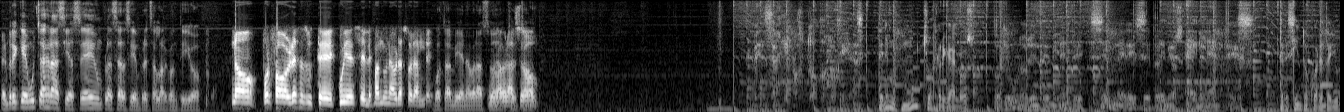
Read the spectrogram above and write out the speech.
Enrique, muchas gracias, es un placer siempre charlar contigo. No, por favor, gracias a ustedes, cuídense, les mando un abrazo grande. Vos también, abrazo. Un abrazo. Mensajeros todos los días. Tenemos muchos regalos, porque un oyente eminente se merece premios eminentes. 341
